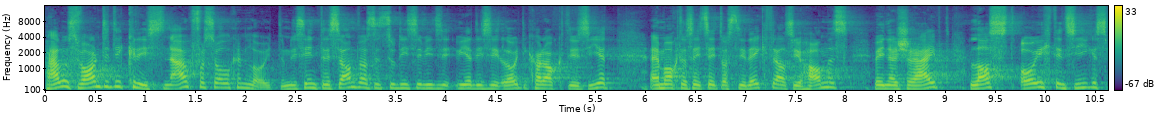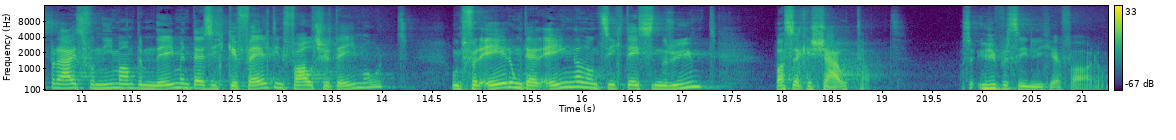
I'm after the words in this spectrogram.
Paulus warnte die Christen auch vor solchen Leuten. Und es ist interessant, was er zu diese, wie er diese Leute charakterisiert. Er macht das jetzt etwas direkter als Johannes, wenn er schreibt, lasst euch den Siegespreis von niemandem nehmen, der sich gefällt in falscher Demut und Verehrung der Engel und sich dessen rühmt, was er geschaut hat. Also übersinnliche Erfahrung.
